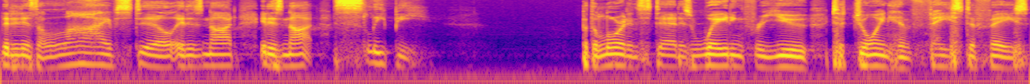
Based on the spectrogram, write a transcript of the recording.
that it is alive still? It is not, it is not sleepy. But the Lord instead is waiting for you to join Him face to face,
